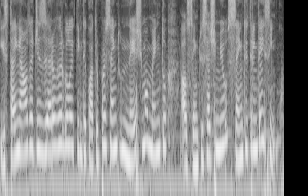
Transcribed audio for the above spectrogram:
e está em alta de 0,84% neste momento aos 107.135.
